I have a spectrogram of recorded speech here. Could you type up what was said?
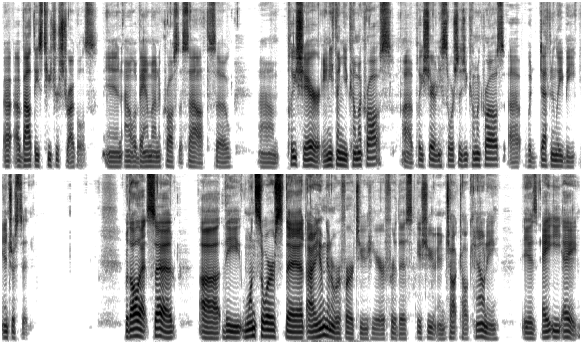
uh, about these teacher struggles in Alabama and across the South. So um, please share anything you come across. Uh, please share any sources you come across. Uh, would definitely be interested. With all that said, uh, the one source that I am going to refer to here for this issue in Choctaw County is AEA,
